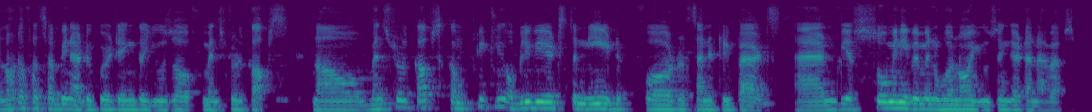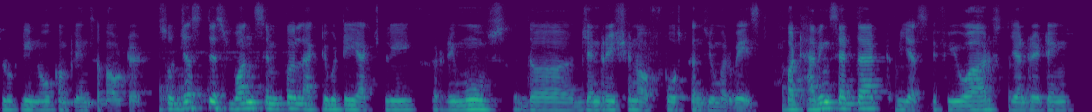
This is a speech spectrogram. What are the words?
A lot of us have been advocating the use of menstrual cups now, menstrual cups completely obviates the need for sanitary pads. And we have so many women who are now using it and have absolutely no complaints about it. So, just this one simple activity actually removes the generation of post consumer waste. But having said that, yes, if you are generating,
